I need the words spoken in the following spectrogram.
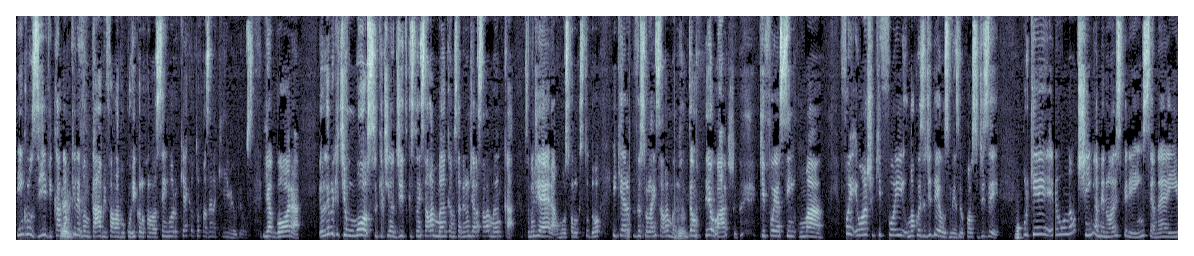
Inclusive, cada um que levantava e falava o currículo, falava, Senhor, o que é que eu estou fazendo aqui, meu Deus? E agora? Eu lembro que tinha um moço que tinha dito que estou em Salamanca, não sabia onde era Salamanca sabia onde era. O moço falou que estudou e que era professor lá em Salamanca. Então, eu acho que foi assim uma foi, eu acho que foi uma coisa de Deus mesmo, eu posso dizer. Porque eu não tinha a menor experiência, né? E,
